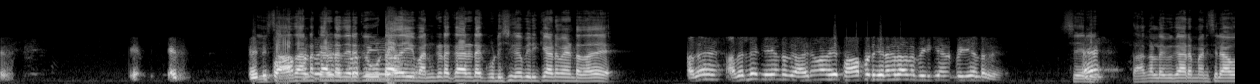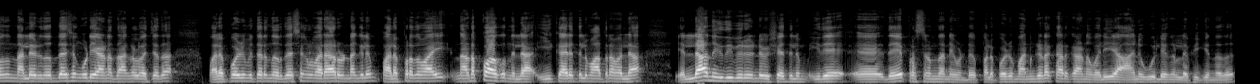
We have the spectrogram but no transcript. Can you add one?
എ- എ- ഈ എന്നിട്ട് സാധാരണക്കാരുടെ നിരക്ക് കൂട്ടാതെ ഈ വൻകിടക്കാരുടെ കുടിശ്ശിക പിരിക്കാണ് വേണ്ടത് അതെ? അതെ അതല്ലേ ചെയ്യേണ്ടത്? അതിനുമായി പാവപ്പെട്ട ജനങ്ങളാണ് പിടിക്കാൻ പിഴിയേണ്ടത് ശരി. താങ്കളുടെ വികാരം മനസ്സിലാവുന്ന. നല്ലൊരു നിർദ്ദേശം കൂടിയാണ് താങ്കൾ വെച്ചത്. പലപ്പോഴും ഇത്തരം നിർദ്ദേശങ്ങൾ വരാറുണ്ടെങ്കിലും ഫലപ്രദമായി നടപ്പാക്കുന്നില്ല. ഈ കാര്യത്തിൽ മാത്രമല്ല എല്ലാ നികുതി പിരിവിന്റെ വിഷയത്തിലും ഇതേ ഇതേ പ്രശ്നം തന്നെയുണ്ട്. പലപ്പോഴും വൻകിടക്കാർക്കാണ് വലിയ ആനുകൂല്യങ്ങൾ ലഭിക്കുന്നത്.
